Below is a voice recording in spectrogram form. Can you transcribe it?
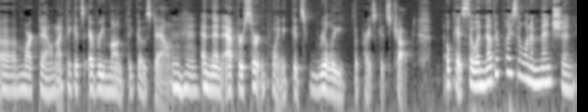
uh, markdown. I think it's every month it goes down, Mm-hmm. and then after a certain point, it gets really the price gets chopped. Okay, so another place I want to mention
